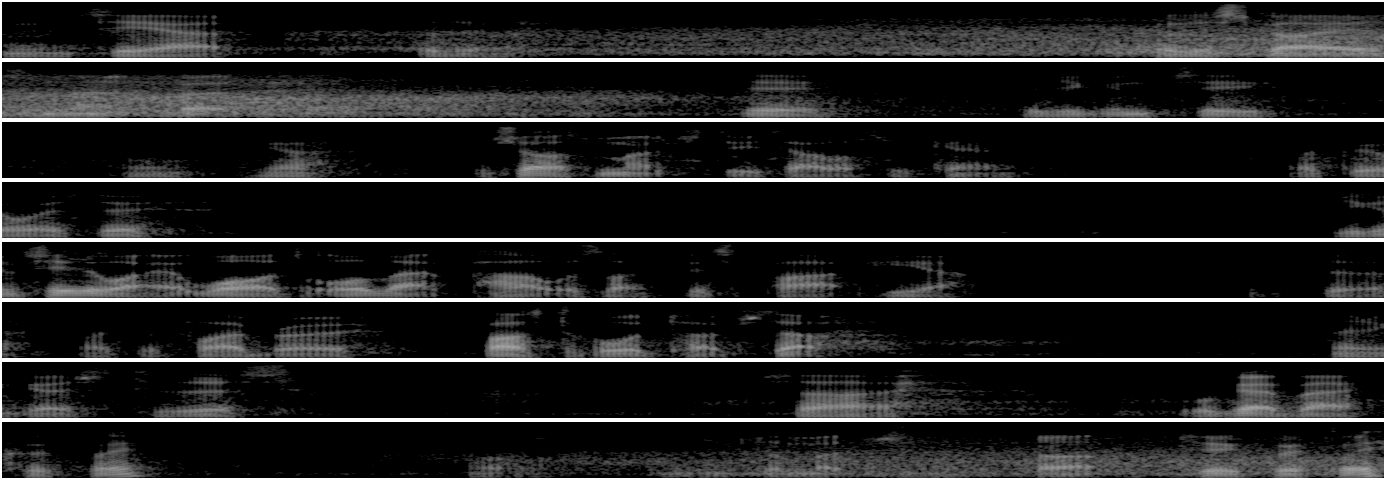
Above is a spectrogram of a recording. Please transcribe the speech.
You can see out where the where the sky is and that, but yeah, but you can see, oh, yeah, we'll show as much detail as we can, like we always do. As You can see the way it was. All that part was like this part here, the like the fibro plasterboard type stuff. Then it goes to this. So we'll go back quickly. Well, not so much, not too quickly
